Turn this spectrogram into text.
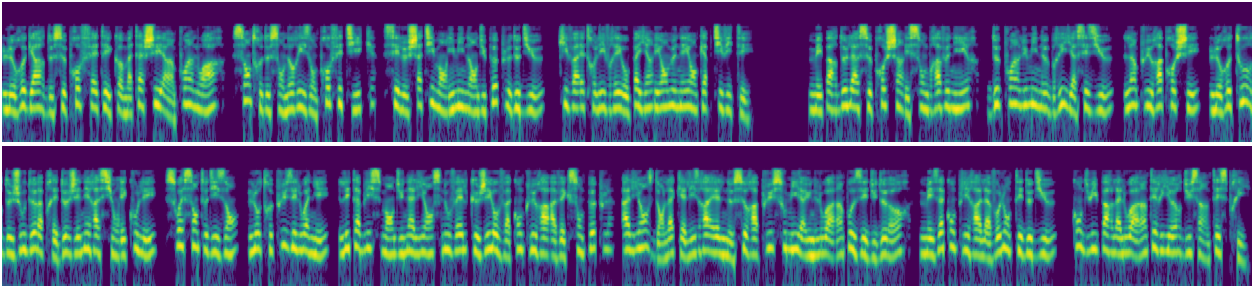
Le regard de ce prophète est comme attaché à un point noir, centre de son horizon prophétique, c'est le châtiment imminent du peuple de Dieu, qui va être livré aux païens et emmené en captivité. Mais par-delà ce prochain et sombre avenir, deux points lumineux brillent à ses yeux, l'un plus rapproché, le retour de Jude après deux générations écoulées, 70 ans, l'autre plus éloigné, l'établissement d'une alliance nouvelle que Jéhovah conclura avec son peuple, alliance dans laquelle Israël ne sera plus soumis à une loi imposée du dehors, mais accomplira la volonté de Dieu, conduit par la loi intérieure du Saint-Esprit.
